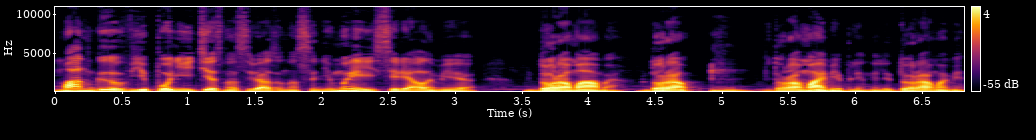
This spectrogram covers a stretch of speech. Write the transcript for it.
Манга в Японии тесно связана с аниме и сериалами дорамамы. Дора... дорамами, блин, или дорамами.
